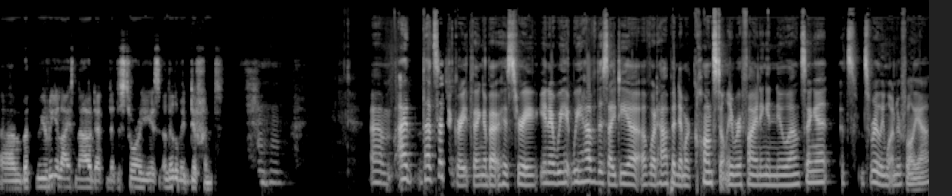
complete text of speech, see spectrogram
Um, but we realize now that, that the story is a little bit different. Mm-hmm. Um, I, that's such a great thing about history. You know, we we have this idea of what happened, and we're constantly refining and nuancing it. It's it's really wonderful. Yeah.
